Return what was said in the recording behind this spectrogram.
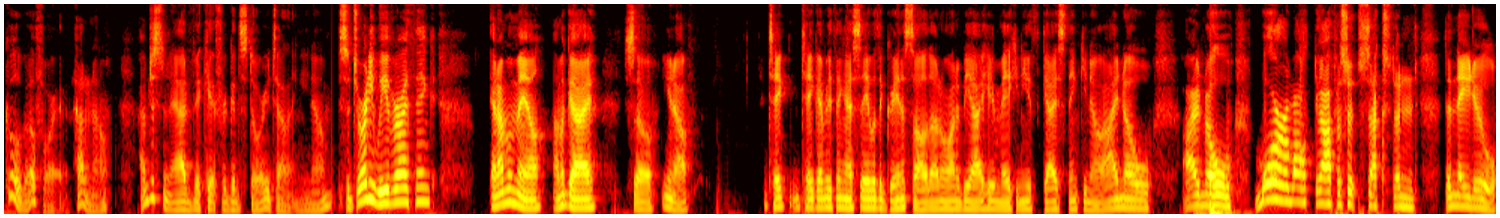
cool go for it. I don't know. I'm just an advocate for good storytelling you know? So jordan weaver i think and i'm a male. I'm a guy. So you know take take everything i say with a grain of salt. I don't want to be out here making you guys think you know i know I know more about the opposite sex than than they do.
